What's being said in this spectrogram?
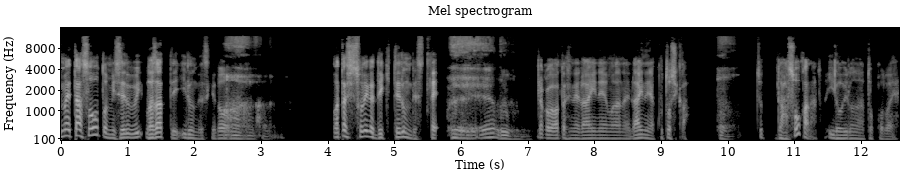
冷たそうと見せる技っているんですけど、私それができてるんですって。へえ、うん。だから私ね、来年はね、来年や今年か。うん。ちょっと出そうかなと。いろいろなところへ。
